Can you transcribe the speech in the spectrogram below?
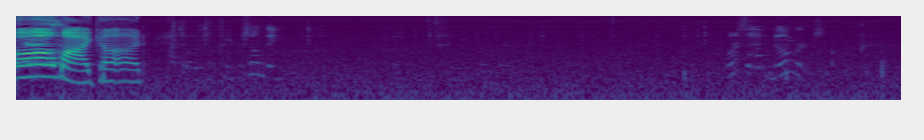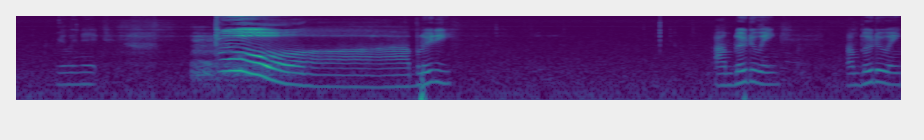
Oh my god. Really, Nick? Bloody. I'm blue doing. I'm blue doing.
